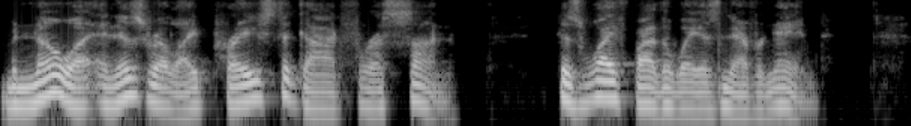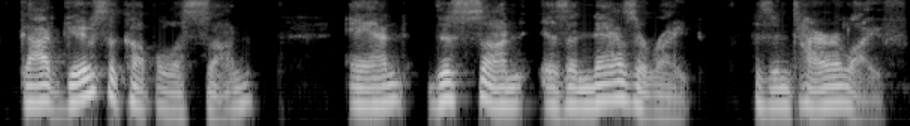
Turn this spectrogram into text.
Manoah, an Israelite, prays to God for a son. His wife, by the way, is never named. God gives the couple a son, and this son is a Nazarite his entire life.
